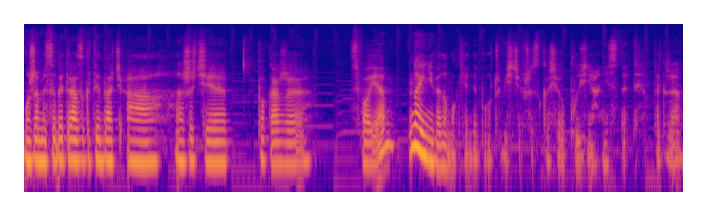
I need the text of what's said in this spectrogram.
Możemy sobie teraz gdybać, a życie pokaże swoje. No i nie wiadomo kiedy, bo oczywiście wszystko się opóźnia, niestety. Także,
